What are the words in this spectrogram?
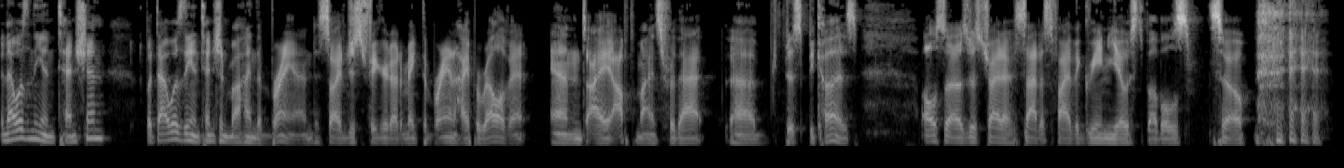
and that wasn't the intention, but that was the intention behind the brand. So I just figured out to make the brand hyper relevant, and I optimized for that uh, just because. Also, I was just trying to satisfy the green Yoast bubbles. So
